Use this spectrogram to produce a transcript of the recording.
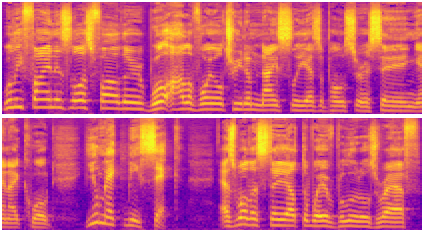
Will he find his lost father? Will Olive Oyl treat him nicely as opposed to her saying, and I quote, You make me sick, as well as stay out the way of Bluto's wrath?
